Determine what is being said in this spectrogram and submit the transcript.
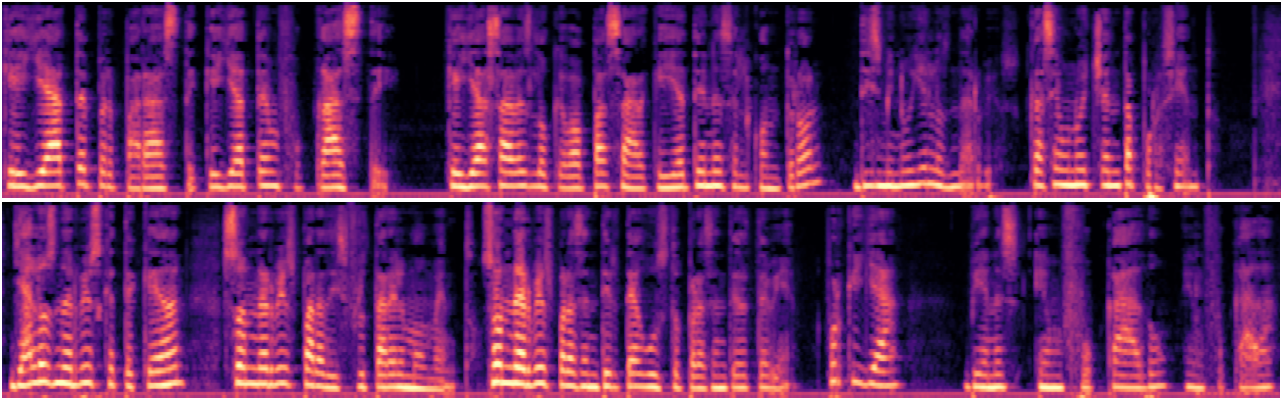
que ya te preparaste, que ya te enfocaste, que ya sabes lo que va a pasar, que ya tienes el control, disminuyen los nervios, casi a un 80%. Ya los nervios que te quedan son nervios para disfrutar el momento, son nervios para sentirte a gusto, para sentirte bien, porque ya vienes enfocado, enfocada,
